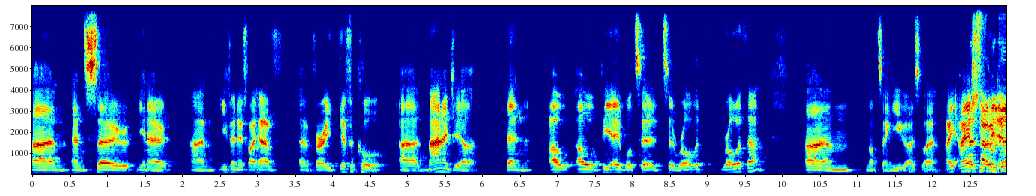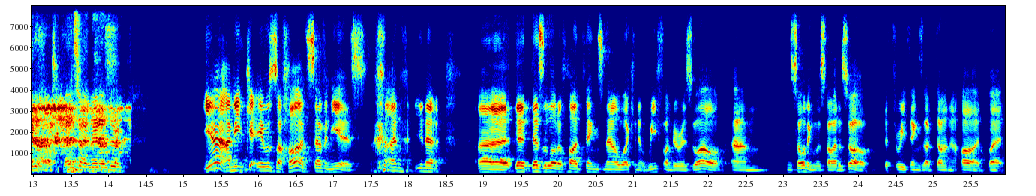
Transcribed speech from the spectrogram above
Um, and so, you know, um, even if I have a very difficult uh, manager, then I'll I'll be able to to roll with roll with that. Um, not saying you guys were. I, I That's how we did it. That's how I made it through. Yeah, I mean, it was a hard seven years. and, you know, uh, there, there's a lot of hard things now working at WeFunder as well. Um, consulting was hard as well. The three things I've done are hard, but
